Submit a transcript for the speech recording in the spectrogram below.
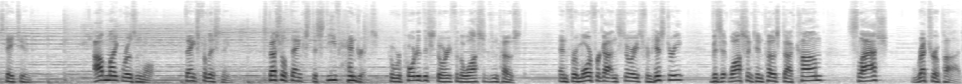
Stay tuned. I'm Mike Rosenwald. Thanks for listening. Special thanks to Steve Hendricks, who reported this story for the Washington Post. And for more forgotten stories from history, visit washingtonpost.com slash retropod.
